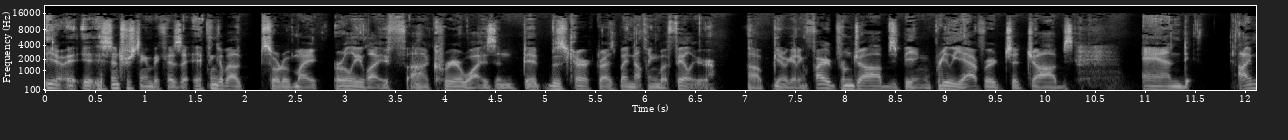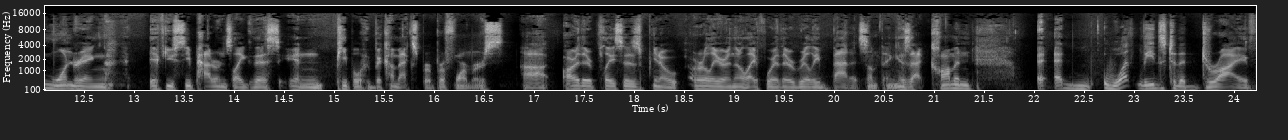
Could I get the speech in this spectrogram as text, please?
You know, it's interesting because I think about sort of my early life, uh, career wise, and it was characterized by nothing but failure uh, you know, getting fired from jobs, being really average at jobs. And I'm wondering if you see patterns like this in people who become expert performers. Uh, are there places, you know, earlier in their life where they're really bad at something? Is that common? And what leads to the drive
